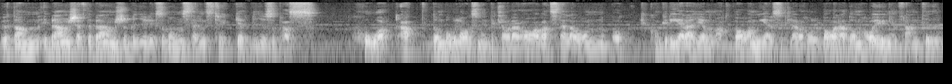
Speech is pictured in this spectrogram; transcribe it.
Utan i bransch efter bransch så blir ju liksom omställningstrycket blir ju så pass hårt att de bolag som inte klarar av att ställa om och konkurrera genom att vara mer cirkulära och hållbara, de har ju ingen framtid.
